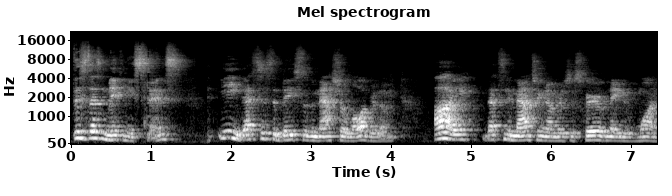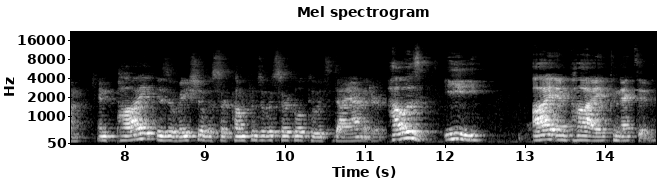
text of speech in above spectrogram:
This doesn't make any sense. E, that's just the base of the natural logarithm. I, that's an imaginary number, is the square root of negative 1. And pi is a ratio of the circumference of a circle to its diameter. How is E, I, and pi connected?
